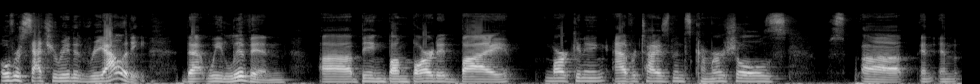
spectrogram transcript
oversaturated reality that we live in, uh, being bombarded by marketing, advertisements, commercials, uh, and, and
